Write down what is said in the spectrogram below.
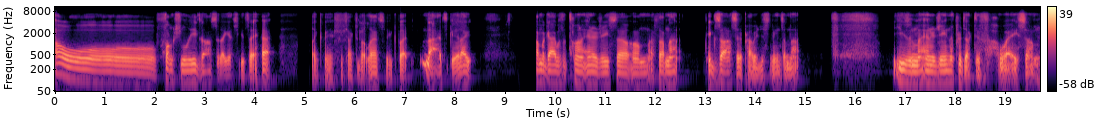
Oh, functionally exhausted, I guess you could say. like we, we talked about last week, but nah, it's good. I I'm a guy with a ton of energy, so um, if I'm not exhausted, it probably just means I'm not using my energy in a productive way. So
